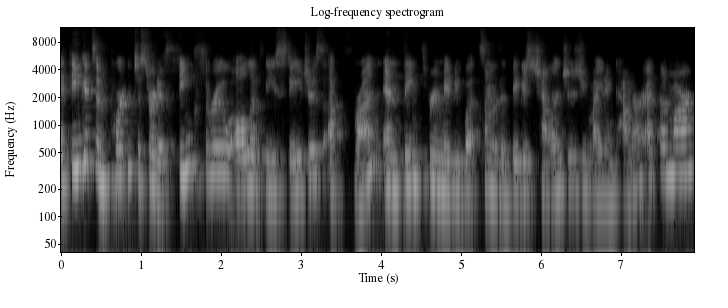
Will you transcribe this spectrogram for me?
I think it's important to sort of think through all of these stages up front and think through maybe what some of the biggest challenges you might encounter at them are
